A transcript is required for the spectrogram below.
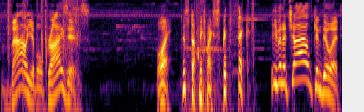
Valuable prizes. Boy, this stuff makes my spit thick. Even a child can do it.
